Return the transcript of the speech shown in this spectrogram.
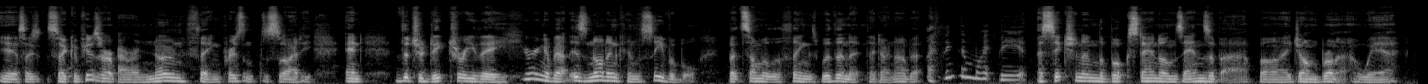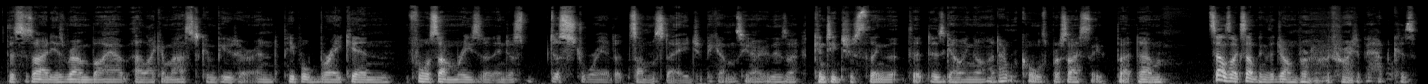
Yeah, so so computers are, are a known thing present in society, and the trajectory they're hearing about is not inconceivable. But some of the things within it they don't know about. I think there might be a section in the book "Stand on Zanzibar" by John Brunner where the society is run by a, a like a master computer, and people break in for some reason and just destroy it at some stage. It becomes you know there's a contentious thing that that is going on. I don't recall precisely, but um. Sounds like something that John Brunner would write about, because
